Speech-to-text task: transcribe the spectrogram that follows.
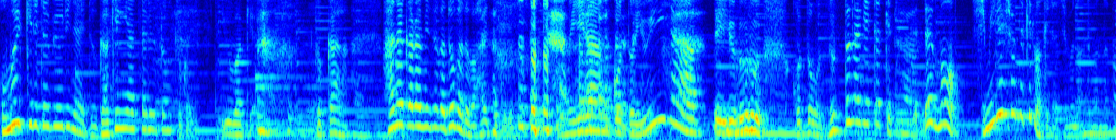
思いっきり飛び降りないと崖に当たるぞとか言うわけよ。とか鼻から水がドバドバ入ってくるぞって、ね、いらんこと言いなっていうことをずっと投げかけてて、でもシミュレーションできるわけじゃん自分の頭の中。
